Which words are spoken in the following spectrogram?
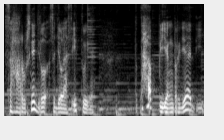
Seharusnya jel sejelas itu ya. Tetapi yang terjadi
